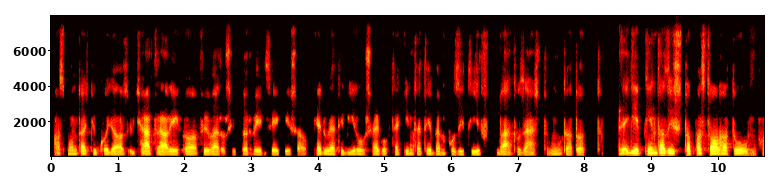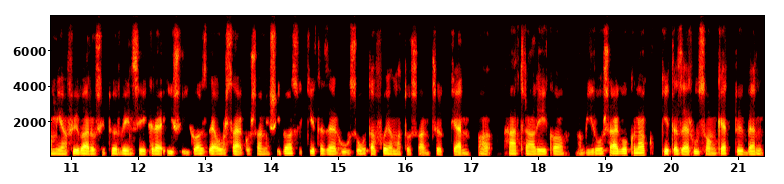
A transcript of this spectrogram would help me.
azt mondhatjuk, hogy az ügyhátrálék a fővárosi törvényszék és a kerületi bíróságok tekintetében pozitív változást mutatott. Egyébként az is tapasztalható, ami a fővárosi törvényszékre is igaz, de országosan is igaz, hogy 2020 óta folyamatosan csökken a hátráléka a bíróságoknak. 2022-ben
